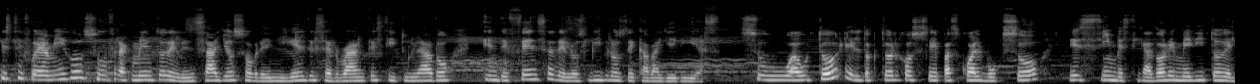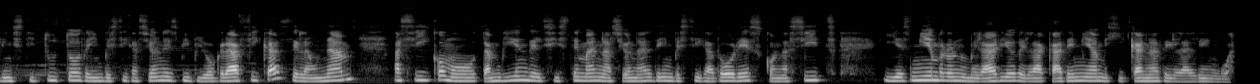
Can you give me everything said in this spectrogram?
Este fue, amigos, un fragmento del ensayo sobre Miguel de Cervantes titulado En defensa de los libros de caballerías. Su autor, el doctor José Pascual Buxó, es investigador emérito del Instituto de Investigaciones Bibliográficas de la UNAM, así como también del Sistema Nacional de Investigadores, CONACYT, y es miembro numerario de la Academia Mexicana de la Lengua.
